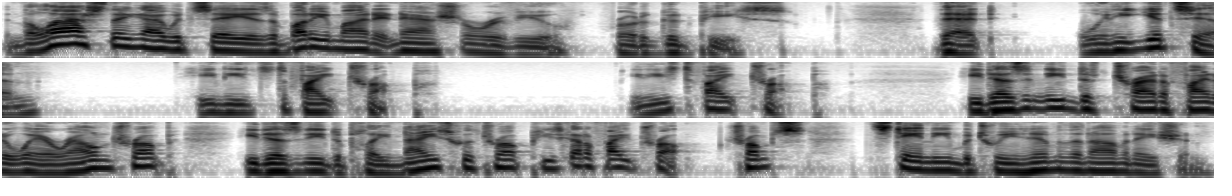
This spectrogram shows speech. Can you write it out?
And the last thing I would say is a buddy of mine at National Review wrote a good piece that when he gets in, he needs to fight Trump. He needs to fight Trump. He doesn't need to try to find a way around Trump. He doesn't need to play nice with Trump. He's got to fight Trump. Trump's standing between him and the nomination.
